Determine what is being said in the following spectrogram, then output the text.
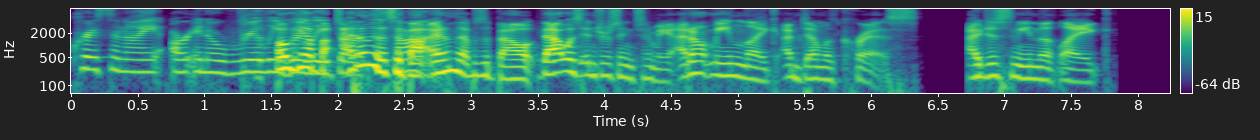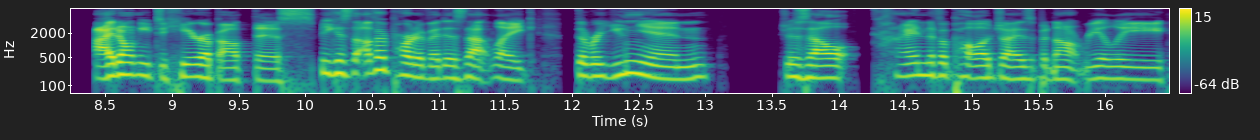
Chris and I are in a really, oh really yeah, but dark I don't think that's about. I don't think that was about. That was interesting to me. I don't mean like I'm done with Chris. I just mean that like I don't need to hear about this because the other part of it is that like the reunion, Gizelle kind of apologized, but not really.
